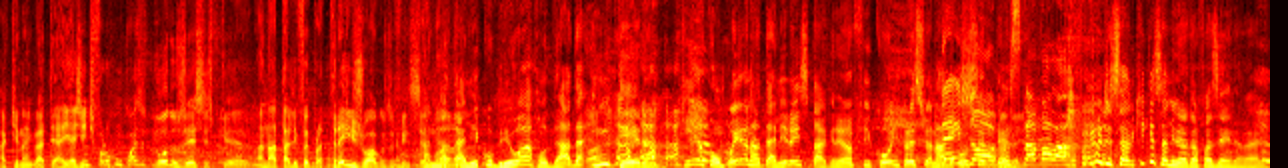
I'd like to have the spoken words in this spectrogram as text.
aqui na Inglaterra. E a gente falou com quase todos esses, porque a Nathalie foi para três jogos no fim de A semana. Nathalie cobriu a rodada inteira. Quem acompanha a Nathalie no Instagram ficou impressionado com 10 jogos, certeza. tava lá. Falei, onde sabe? O que, que essa menina tá fazendo, velho?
